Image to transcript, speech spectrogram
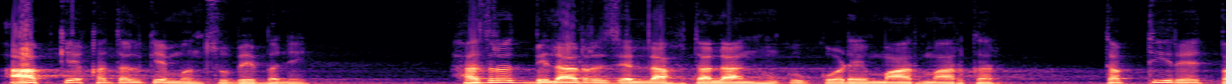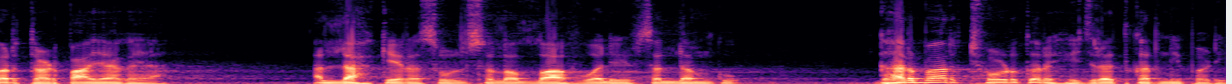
آپ کے قتل کے منصوبے بنے۔ حضرت بلال رضی اللہ تعالیٰ عنہ کو کوڑے مار مار کر تپتی ریت پر تڑپایا گیا۔ اللہ کے رسول صلی اللہ علیہ وسلم کو گھر بار چھوڑ کر ہجرت کرنی پڑی۔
